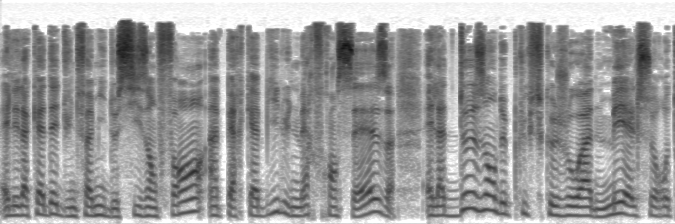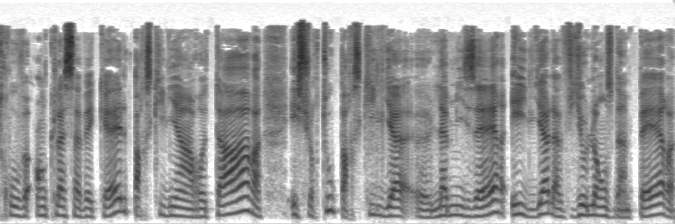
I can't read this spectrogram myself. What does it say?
Elle est la cadette d'une famille de six enfants, un père kabyle, une mère française. Elle a deux ans de plus que Joanne, mais elle se retrouve en classe avec elle parce qu'il y a un retard et surtout parce qu'il y a euh, la misère et il y a la violence d'un père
